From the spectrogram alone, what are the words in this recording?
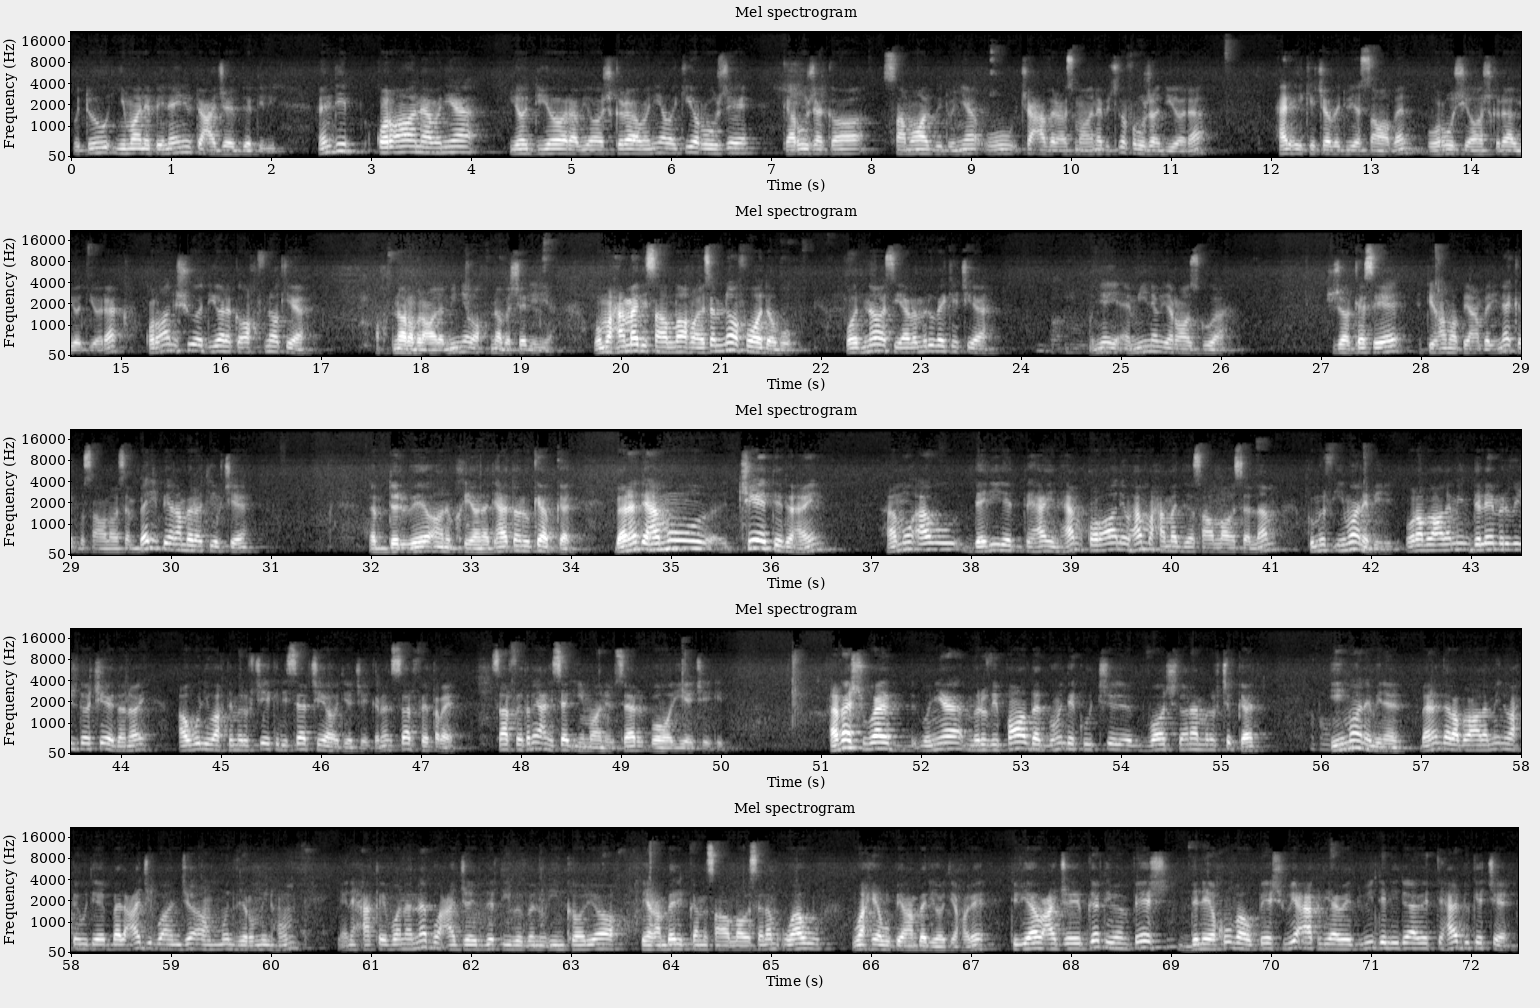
و تو ایمان پینین و تو عجب قلتي بی هندی قرآن ونیا یا دیار و یا آشکرا و نیا وکی روژه که روژه که سمال و چه عفر عثمانه بچه روژه دیاره هر ایک چه بدوی صابن بروش یا آشکرا و یا دیاره قرآن شو دیاره که آخفنا کیه؟ آخفنا رب العالمین و آخفنا بشرینیه و محمد صلی الله علیه وسلم ناف وادا بو. واد ناسی أو مروفه که چیه؟ ونیا امینه و رازگوه. جا کسی اتهام پیغمبری نکرد الله علیه وسلم؟ بری پیغمبراتی بچه بدروه آن بخیانتی حتی نو کب کرد. همو چه تده هين همو أو دليل هين هم قرآن و هم محمد صلى الله عليه وسلم كم في إيمان بينید و رب العالمين دلي مرويش دا چه دانای؟ اولی وقت مروف چه کلی سر چه هاتیه چه کرن؟ سر فطره. سر فطره يعني سر إيمانه و سر باوریه چه کلی هفش ود ونیا مروفی پال داد بهنده کوچ واج دانا مروف چه بکد إيمان بينن برهند رب العالمين وقت يقول بل عجب أن جاءهم منذر منهم يعني حقيقة نبو عجائب درتي ببنو إنكاريا پیغمبری بکن صلى الله عليه وسلم و وحی ابو پیغمبری هاتی خاله تبی أو عجائب گرتی بن پیش دل خوب و پیش وی عقلی اوید وی دلی دو اوید هر دو که؟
